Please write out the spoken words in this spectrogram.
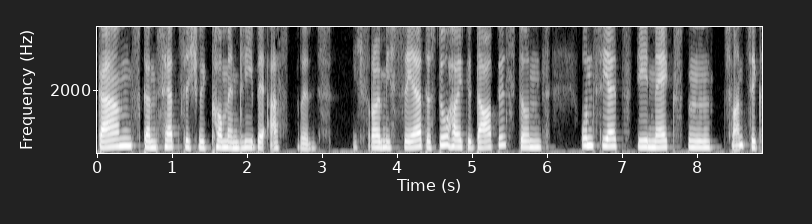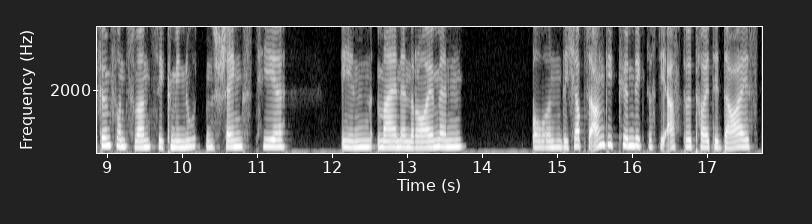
Ganz, ganz herzlich willkommen, liebe Astrid. Ich freue mich sehr, dass du heute da bist und uns jetzt die nächsten 20, 25 Minuten schenkst hier in meinen Räumen. Und ich habe es angekündigt, dass die Astrid heute da ist.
